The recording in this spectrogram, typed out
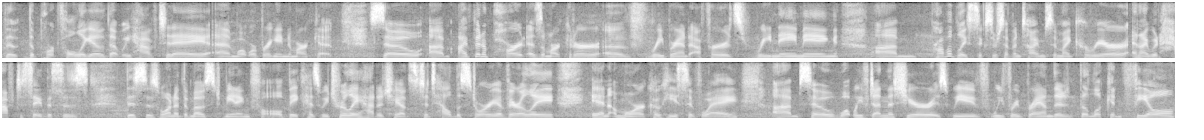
the, the portfolio that we have today and what we're bringing to market. So um, I've been a part as a marketer of rebrand efforts, renaming, um, probably six or seven times in my career, and I would have to say this is this is one of the most meaningful because we truly had a chance to tell the story of Verily in a more cohesive way. Um, so what we've done this year is we've we've rebranded the look and feel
